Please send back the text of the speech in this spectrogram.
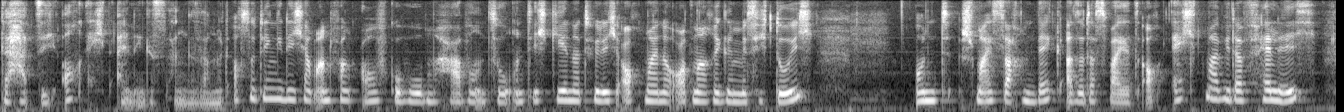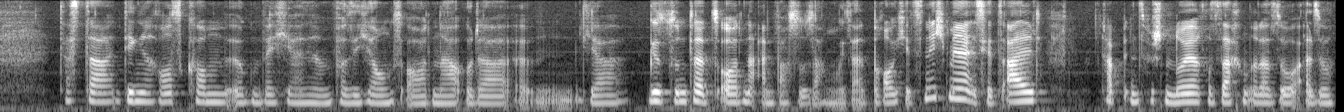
da hat sich auch echt einiges angesammelt. Auch so Dinge, die ich am Anfang aufgehoben habe und so. Und ich gehe natürlich auch meine Ordner regelmäßig durch und schmeiß Sachen weg. Also das war jetzt auch echt mal wieder fällig, dass da Dinge rauskommen, irgendwelche ähm, Versicherungsordner oder ähm, ja, Gesundheitsordner, einfach so Sachen, wie gesagt, brauche ich jetzt nicht mehr, ist jetzt alt, habe inzwischen neuere Sachen oder so. Also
